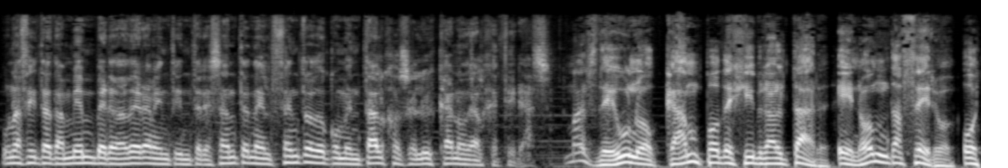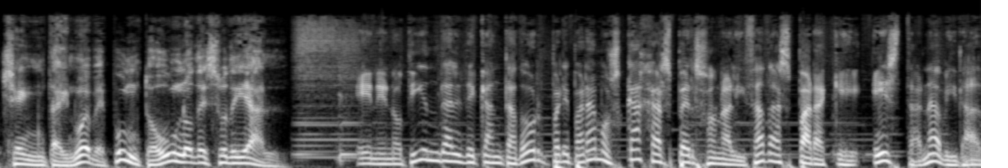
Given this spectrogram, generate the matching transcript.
una cita también verdaderamente interesante en el Centro Documental José Luis Cano de Algeciras. Más de uno Campo de Gibraltar en Onda 0, 89.1 de su dial. En Enotienda El Decantador preparamos cajas personalizadas para que esta Navidad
